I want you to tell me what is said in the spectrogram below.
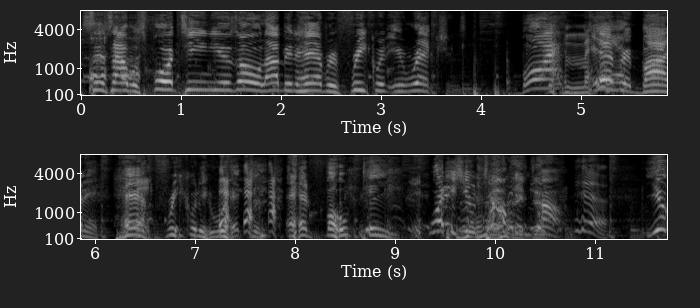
Since I was 14 years old, I've been having frequent erections. Boy, Man. everybody had frequent erections at 14. What is you talking about? Yeah. You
